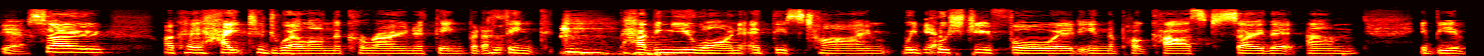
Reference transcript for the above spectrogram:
Yeah. So I could hate to dwell on the corona thing, but I think having you on at this time, we Yeah. pushed you forward in the podcast so that um, it'd be of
